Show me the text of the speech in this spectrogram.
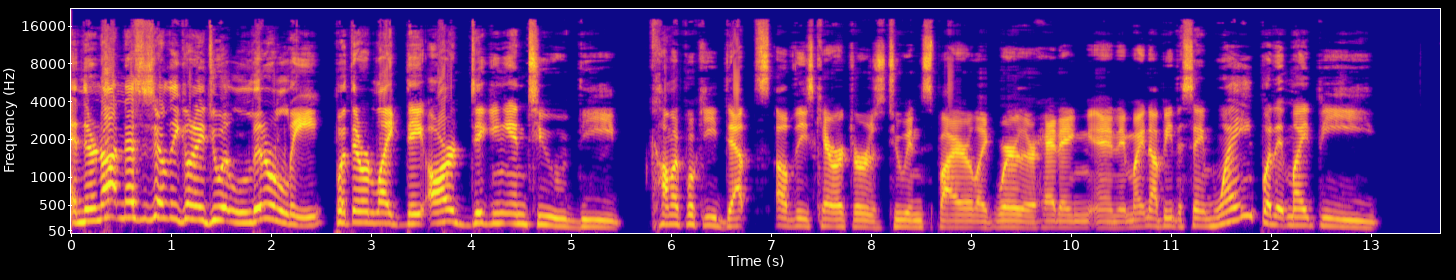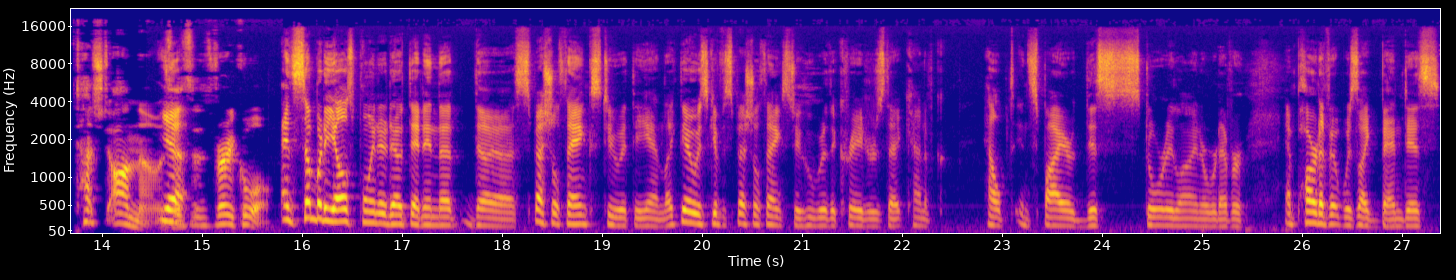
And they're not necessarily going to do it literally, but they're like they are digging into the comic booky depths of these characters to inspire like where they're heading, and it might not be the same way, but it might be touched on those. Yeah. it's, it's very cool. And somebody else pointed out that in the the special thanks to at the end, like they always give a special thanks to who were the creators that kind of helped inspire this storyline or whatever. And part of it was like Bendis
